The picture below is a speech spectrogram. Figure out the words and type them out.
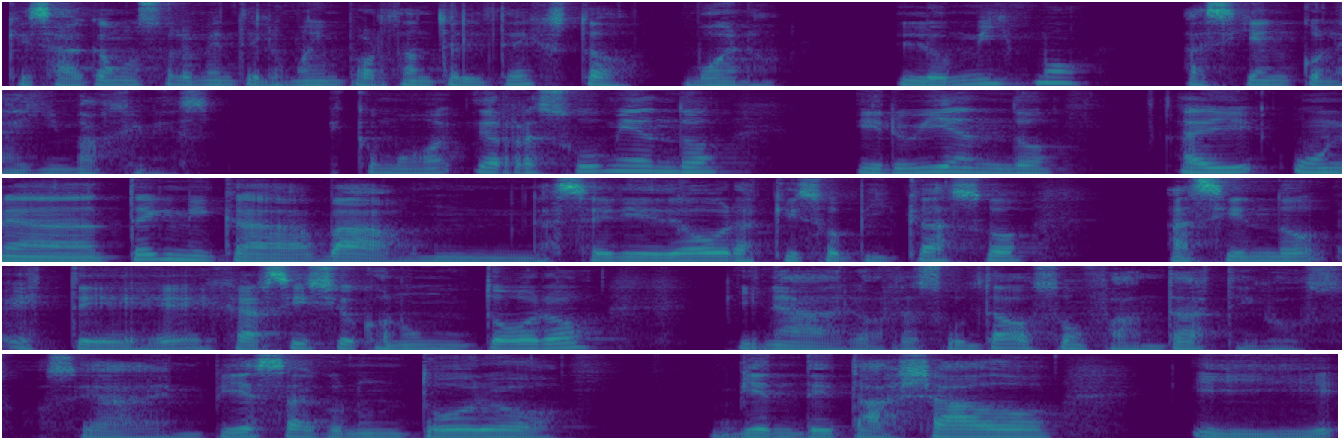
que sacamos solamente lo más importante del texto. Bueno, lo mismo hacían con las imágenes. Es como ir resumiendo, ir viendo. Hay una técnica, va, una serie de obras que hizo Picasso haciendo este ejercicio con un toro Y nada, los resultados son fantásticos. O sea, empieza con un toro bien detallado y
